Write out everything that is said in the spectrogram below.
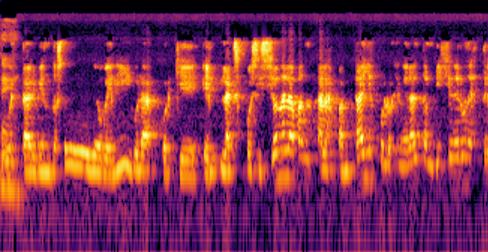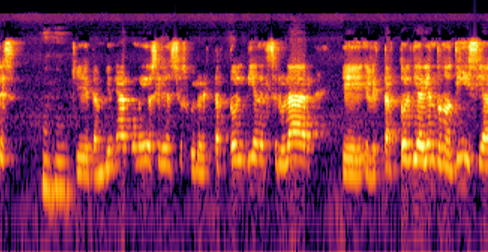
o estar viendo series o películas, porque la exposición a, las pantallas por lo general también genera un estrés, que también es algo medio silencioso, pero el estar todo el día en el celular, eh, el estar todo el día viendo noticias,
